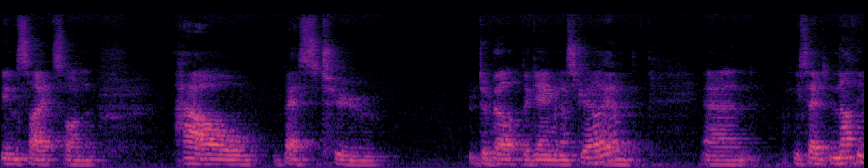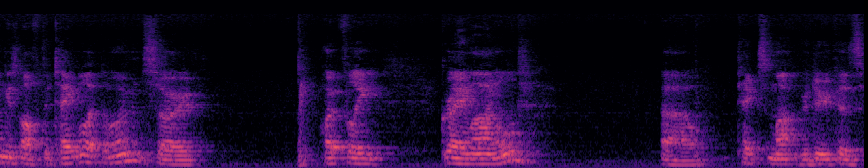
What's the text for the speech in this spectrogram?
insights on how best to develop the game in Australia. And he said nothing is off the table at the moment, so hopefully Graham Arnold uh, takes Mark Viduka's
